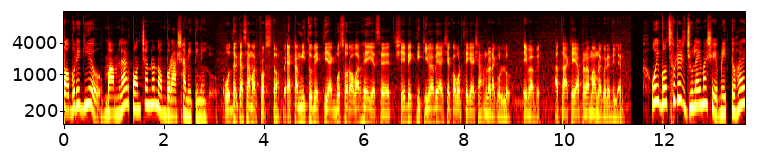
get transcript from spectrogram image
কবরে গিয়েও মামলার পঞ্চান্ন নম্বর আসামি তিনি। ওদের কাছে আমার প্রশ্ন একটা মৃত ব্যক্তি এক বছর ওভার হয়ে গেছে সে ব্যক্তি কীভাবে এসে কবর থেকে এসে হামলাটা করল এইভাবে? আর তাকে আপনারা মামলা করে দিলেন। ওই বছরের জুলাই মাসে মৃত্যু হয়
